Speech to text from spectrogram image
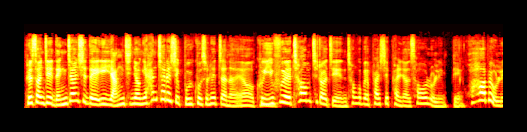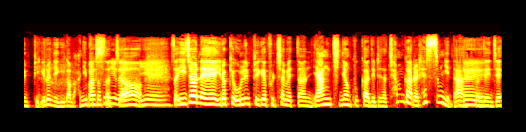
그래서 이제 냉전 시대에 이 양 진영이 한 차례씩 보이콧을 했잖아요. 그 음. 이후에 처음 치러진 1988년 서울 올림픽, 화합의 올림픽 이런 얘기가 많이 맞습니다. 붙었었죠. 예. 그래서 이전에 이렇게 올림픽에 불참했던 양 진영 국가들이 다 참가를 했습니다. 네. 그런데 이제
